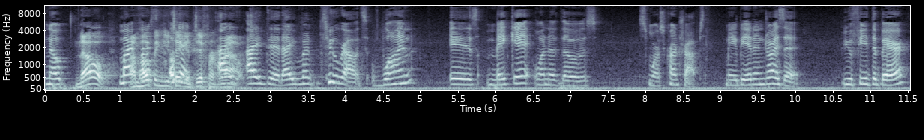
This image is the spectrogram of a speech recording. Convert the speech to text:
Nope. No, My I'm first- hoping you take a different I, route. I did. I went two routes. One is make it one of those s'mores crunch wraps. Maybe it enjoys it. You feed the bear,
